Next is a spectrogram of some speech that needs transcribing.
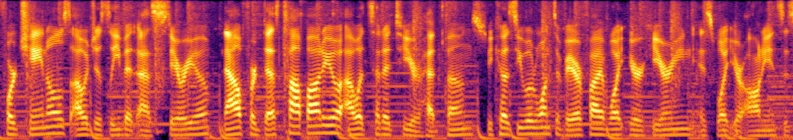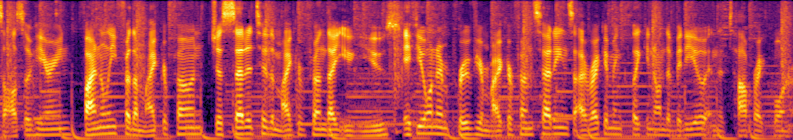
For channels, I would just leave it as stereo. Now for desktop audio, I would set it to your headphones because you would want to verify what you're hearing is what your audience is is also hearing. Finally, for the microphone, just set it to the microphone that you use. If you want to improve your microphone settings, I recommend clicking on the video in the top right corner.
